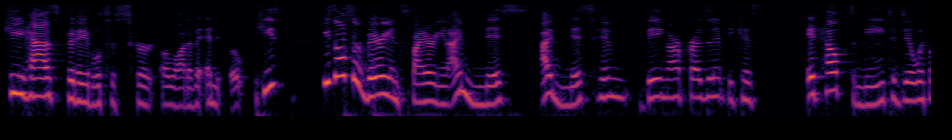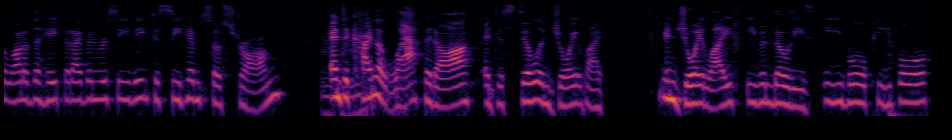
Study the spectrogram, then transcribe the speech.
he has been able to skirt a lot of it, and oh, he's he's also very inspiring. And I miss I miss him being our president because it helped me to deal with a lot of the hate that I've been receiving. To see him so strong mm-hmm. and to mm-hmm. kind of laugh it off and to still enjoy like enjoy life even though these evil people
